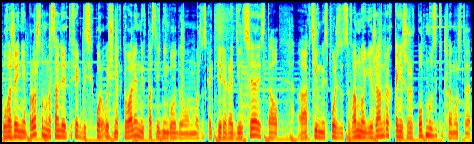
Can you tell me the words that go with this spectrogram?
уважения прошлому. На самом деле этот эффект до сих пор очень актуален, и в последние годы он, можно сказать, переродился и стал э, активно использоваться во многих жанрах. Конечно же, в поп-музыке, потому что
